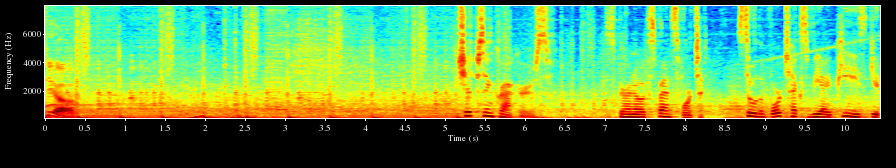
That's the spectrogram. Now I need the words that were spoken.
Tja, Chips and crackers. Spare no expense, Vortex. So the Vortex VIPs get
